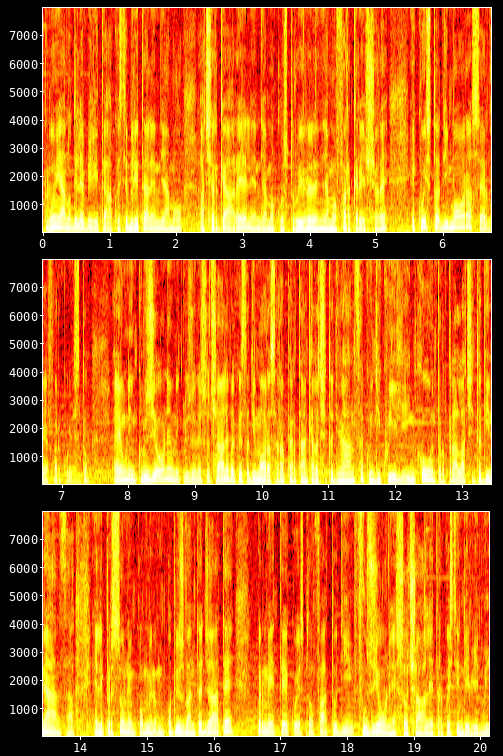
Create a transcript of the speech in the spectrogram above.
per noi hanno delle abilità, queste abilità le andiamo a cercare, le andiamo a costruire, le andiamo a far crescere e questa dimora serve a far questo. È un'inclusione, un'inclusione sociale perché questa dimora sarà aperta anche alla cittadinanza, quindi qui l'incontro tra la cittadinanza e le persone un po', meno, un po più svantaggiate permette questo fatto di fusione sociale tra questi individui.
